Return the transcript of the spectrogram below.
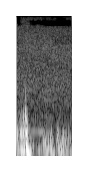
you.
